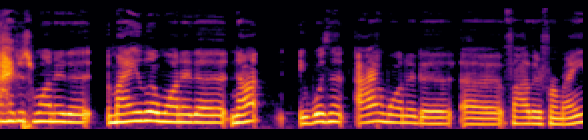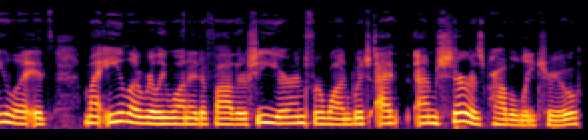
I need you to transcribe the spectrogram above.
I just wanted a, Maila wanted a, not, it wasn't, I wanted a, a father for Maila. It's, Maila really wanted a father. She yearned for one, which I, I'm sure is probably true.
